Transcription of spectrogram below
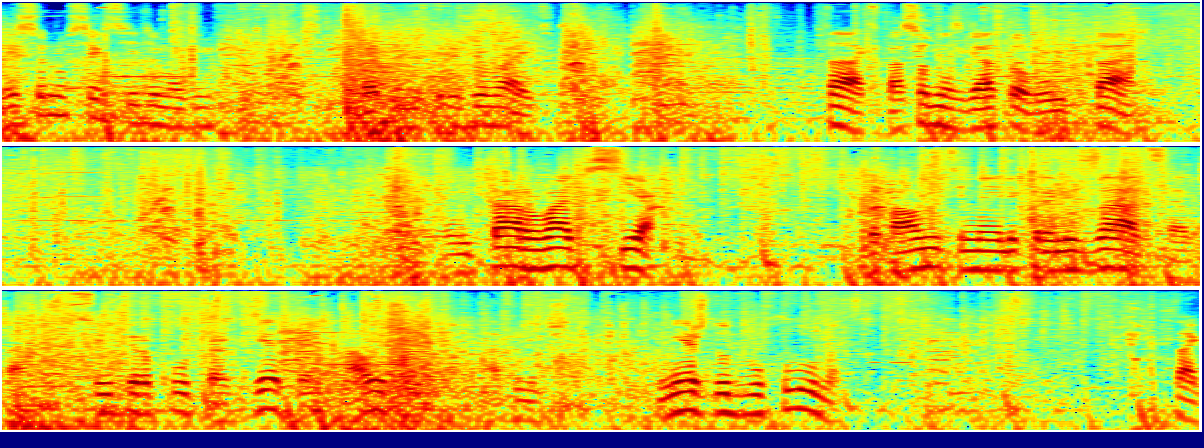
Мы все равно всех съедим один фиг. Поэтому не переживайте. Так, способность готова. Ульта. Ульта рвать всех. Дополнительная электролизация там. Супер-пупер. Где ты? Малышечка. Отлично. Между двух лунок. Так,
